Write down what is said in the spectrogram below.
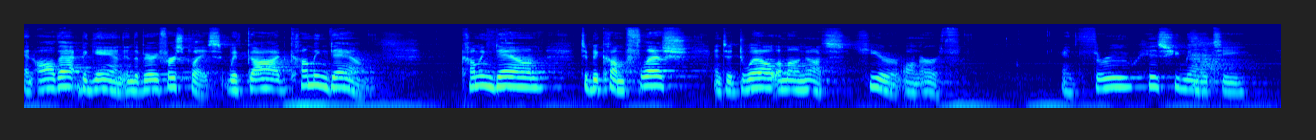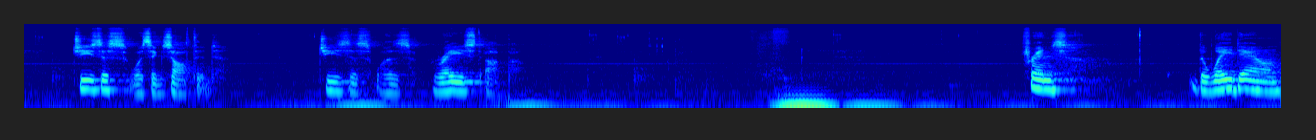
And all that began in the very first place with God coming down, coming down to become flesh and to dwell among us here on earth. And through his humility, Jesus was exalted. Jesus was raised up. Friends, the way down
